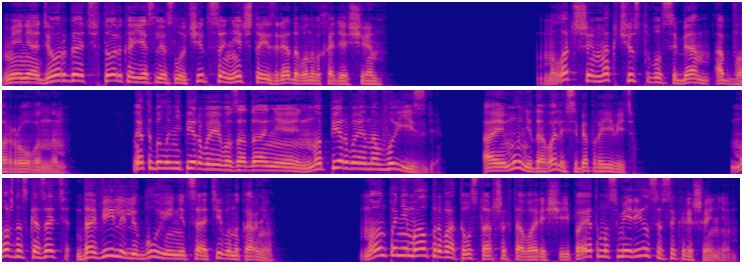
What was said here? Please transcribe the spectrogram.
Меня дергать, только если случится нечто из ряда вон выходящее. Младший маг чувствовал себя обворованным. Это было не первое его задание, но первое на выезде, а ему не давали себя проявить. Можно сказать, давили любую инициативу на корню. Но он понимал правоту старших товарищей, и поэтому смирился с их решением.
